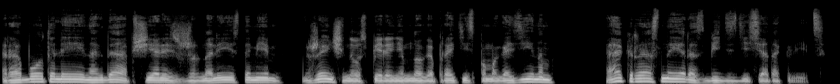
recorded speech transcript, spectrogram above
Работали, иногда общались с журналистами, женщины успели немного пройтись по магазинам, а красные разбить с десяток лиц.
